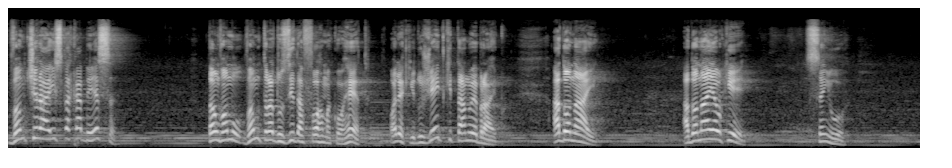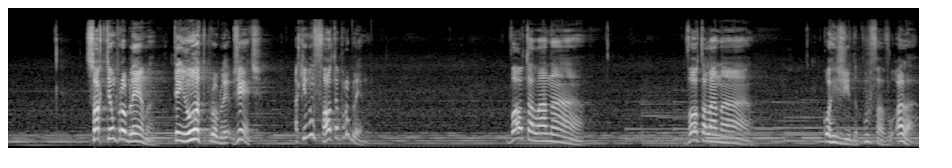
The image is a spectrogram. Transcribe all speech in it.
Vamos tirar isso da cabeça. Então vamos, vamos traduzir da forma correta? Olha aqui, do jeito que está no hebraico. Adonai. Adonai é o que? Senhor. Só que tem um problema, tem outro problema. Gente, aqui não falta problema. Volta lá na. Volta lá na corrigida, por favor. Olha lá.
